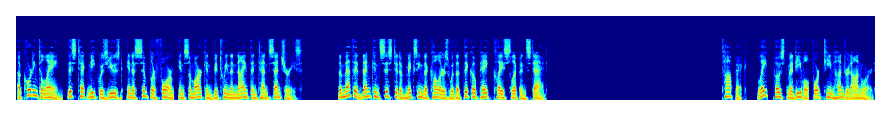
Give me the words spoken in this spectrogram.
According to Lane, this technique was used, in a simpler form, in Samarkand between the 9th and 10th centuries. The method then consisted of mixing the colors with a thick opaque clay slip instead. Late post-medieval 1400 onward.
